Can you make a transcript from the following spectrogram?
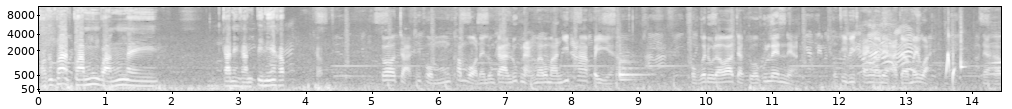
ขอสัมภาษณ์ความมุ่งหวังในการแข่งขันปีนี้ครับ ก็จากที่ผมค้ำวอดในวงการลูกหนังมาประมาณ 25 ปีครับ ผมก็ดูแล้วว่าจากตัวผู้เล่นเนี่ยทีวีแทงเราเนี่ยอาจจะไม่ไหวนะครับ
